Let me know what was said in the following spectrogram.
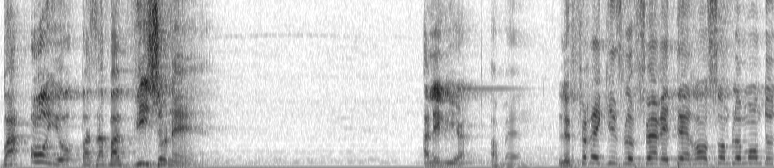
baoyo baza bavisionnaire alléluia Amen. Le frère Église le Fer est un rassemblement de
